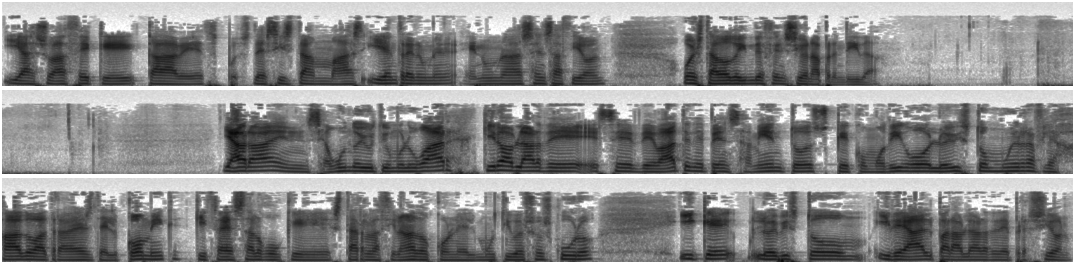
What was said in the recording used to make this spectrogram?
y eso hace que cada vez pues desistan más y entren en una sensación o estado de indefensión aprendida. Y ahora, en segundo y último lugar, quiero hablar de ese debate de pensamientos que, como digo, lo he visto muy reflejado a través del cómic, quizá es algo que está relacionado con el multiverso oscuro, y que lo he visto ideal para hablar de depresión.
